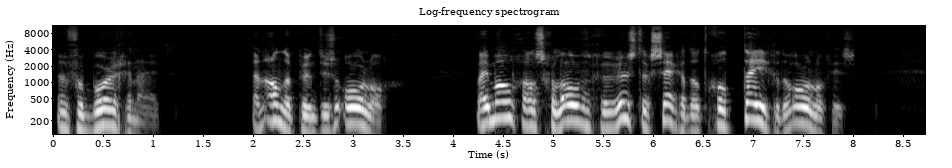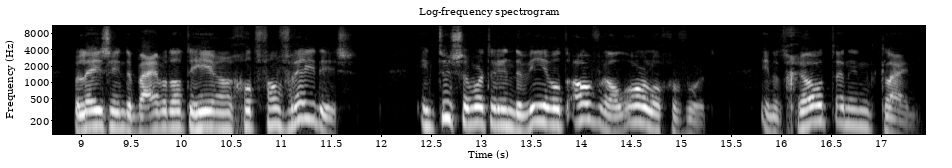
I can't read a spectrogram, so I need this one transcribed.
een verborgenheid. Een ander punt is oorlog. Wij mogen als gelovigen rustig zeggen dat God tegen de oorlog is. We lezen in de Bijbel dat de Heer een God van vrede is. Intussen wordt er in de wereld overal oorlog gevoerd, in het groot en in het klein.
